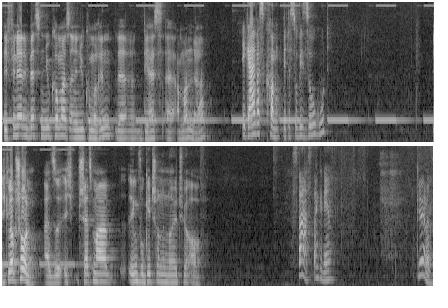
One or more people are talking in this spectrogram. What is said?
Ich finde ja den besten Newcomer ist eine Newcomerin, die heißt äh, Amanda. Egal was kommt, wird es sowieso gut? Ich glaube schon. Also ich schätze mal, irgendwo geht schon eine neue Tür auf. Das war's. Danke dir. Gerne.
